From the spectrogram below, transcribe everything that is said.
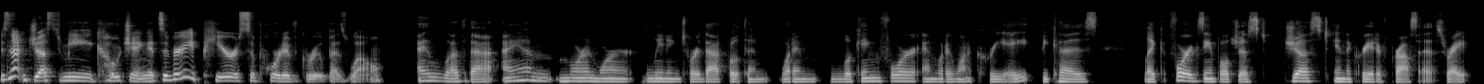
it's not just me coaching, it's a very peer supportive group as well. I love that. I am more and more leaning toward that both in what I'm looking for and what I want to create because like for example just just in the creative process, right?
